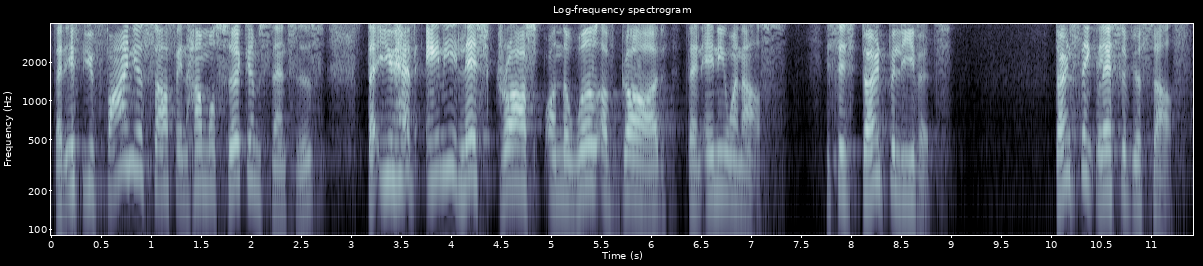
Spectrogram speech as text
that if you find yourself in humble circumstances, that you have any less grasp on the will of God than anyone else. He says, don't believe it. Don't think less of yourself.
